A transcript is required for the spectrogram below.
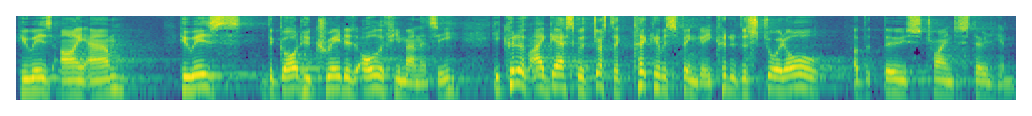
who is I am, who is the God who created all of humanity, he could have, I guess, with just a click of his finger, he could have destroyed all of those trying to stone him.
